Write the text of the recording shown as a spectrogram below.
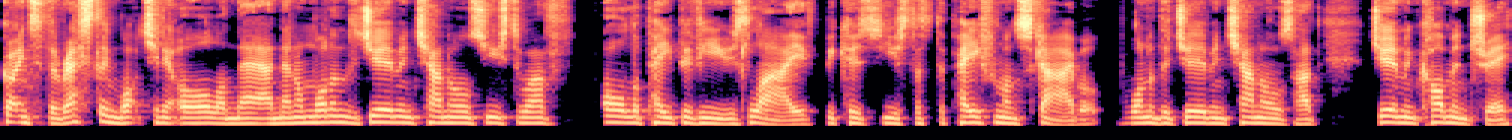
got into the wrestling, watching it all on there. And then on one of the German channels used to have all the pay per views live because you used to have to pay from on Sky. But one of the German channels had German commentary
